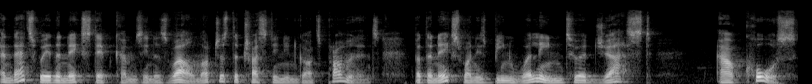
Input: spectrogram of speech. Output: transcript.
And that's where the next step comes in as well. Not just the trusting in God's providence, but the next one is being willing to adjust our course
